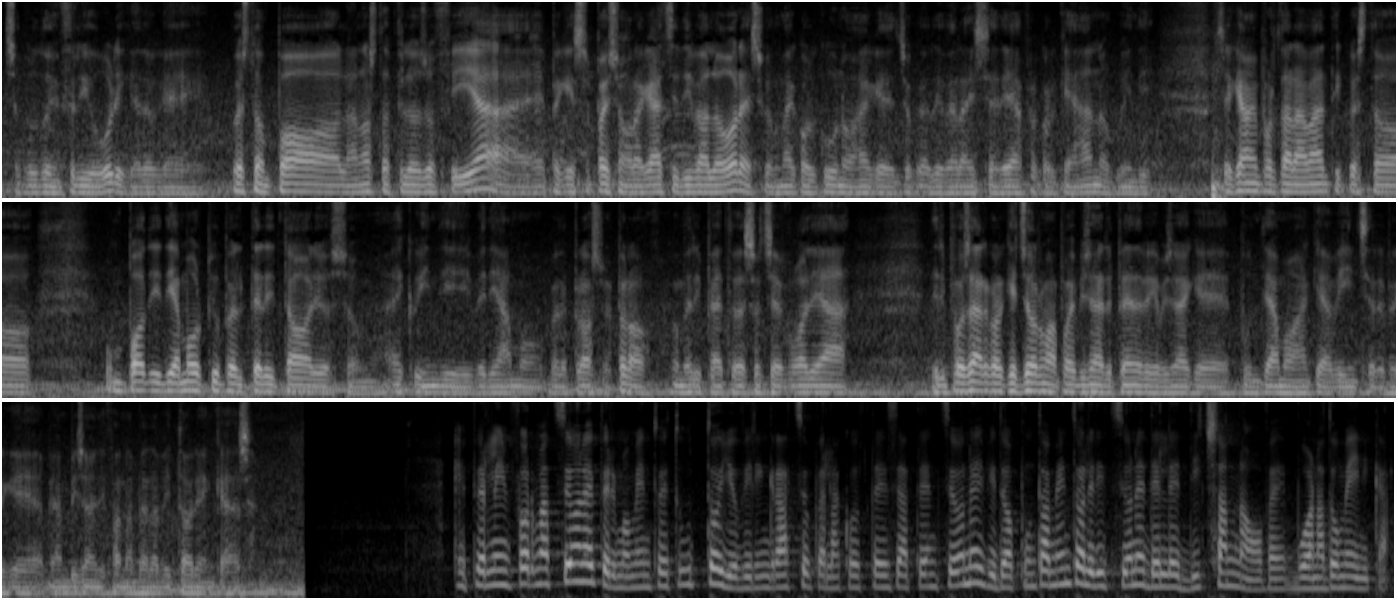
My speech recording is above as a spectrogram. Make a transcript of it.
soprattutto in Friuli, credo che questa è un po' la nostra filosofia, eh, perché poi sono ragazzi di valore, secondo me qualcuno anche arriverà in Serie A fra qualche anno, quindi cerchiamo di portare avanti questo un po' di, di amore più per il territorio, insomma, e quindi vediamo quelle prossime, però come ripeto adesso c'è voglia di riposare qualche giorno, ma poi bisogna riprendere perché bisogna che puntiamo anche a vincere, perché abbiamo bisogno di fare una bella vittoria in casa. E per l'informazione per il momento è tutto, io vi ringrazio per la cortese attenzione e vi do appuntamento all'edizione delle 19. Buona domenica!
